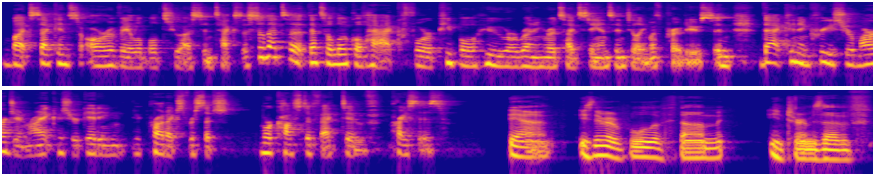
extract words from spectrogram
but seconds are available to us in Texas. So that's a that's a local hack for people who are running roadside stands and dealing with produce, and that can increase your margin, right? Because you're getting your products for such more cost effective prices. Yeah. Is there a rule of thumb in terms of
